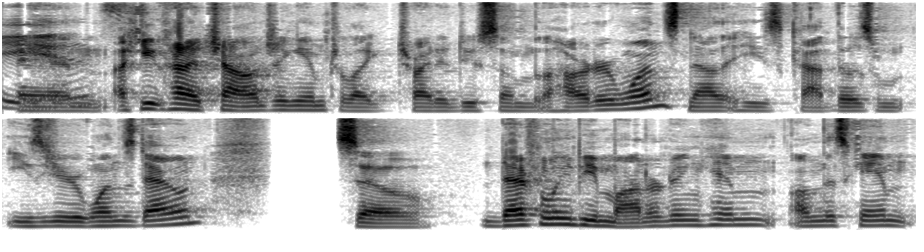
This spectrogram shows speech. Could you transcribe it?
He and is. I keep kind of challenging him to like try to do some of the harder ones now that he's got those easier ones down. So definitely be monitoring him on this game,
